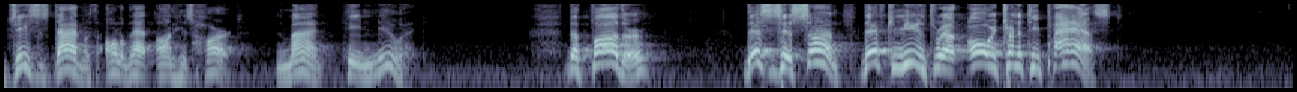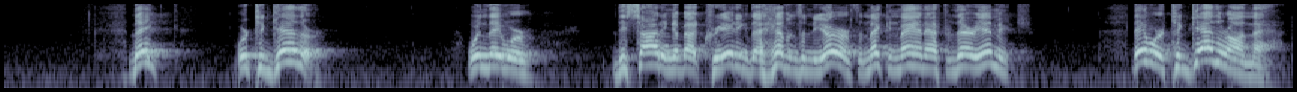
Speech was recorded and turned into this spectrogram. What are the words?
Jesus died with all of that on his heart and mind. He knew it. The Father, this is his Son. They've communed throughout all eternity past. They were together when they were deciding about creating the heavens and the earth and making man after their image. They were together on that.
